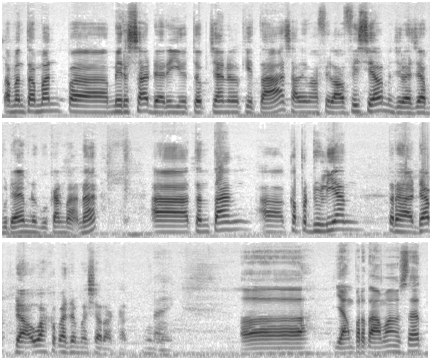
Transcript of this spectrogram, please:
teman-teman pemirsa dari YouTube channel kita Salim Afila Official menjelajah budaya meneguhkan makna uh, tentang uh, kepedulian terhadap dakwah kepada masyarakat. Baik. Uh, yang pertama Ustadz,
